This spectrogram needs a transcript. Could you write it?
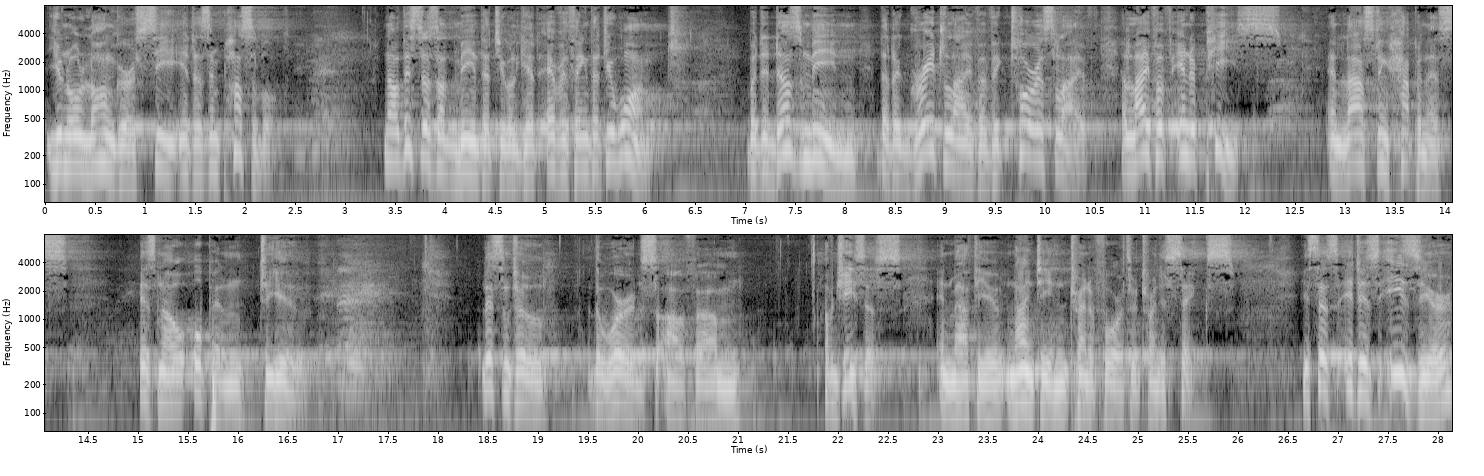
you no longer see it as impossible. Now, this does not mean that you will get everything that you want, but it does mean that a great life, a victorious life, a life of inner peace and lasting happiness is now open to you. Listen to the words of, um, of Jesus in Matthew 19 24 through 26. He says, It is easier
